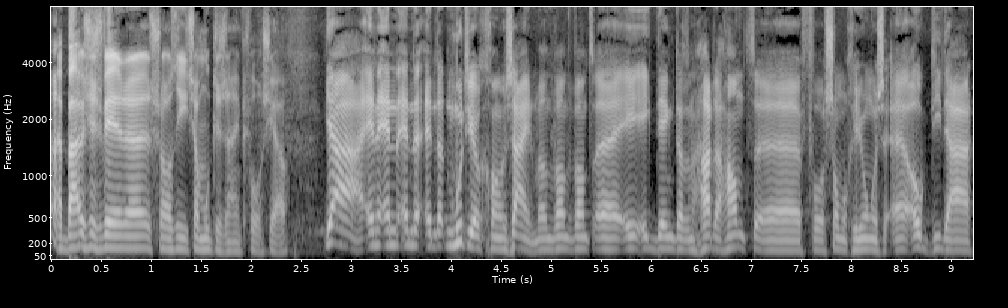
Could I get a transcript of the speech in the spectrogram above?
Uh, Buis is weer eh, zoals hij zou moeten zijn volgens jou. Ja, en, en, en, en dat moet hij ook gewoon zijn. Want, want, want eh, ik- ik denk dat een harde hand eh, voor sommige jongens, eh, ook die daar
